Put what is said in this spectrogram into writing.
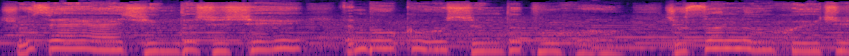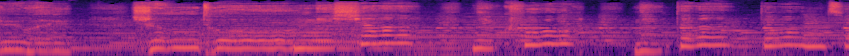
主宰爱情的是谁？奋不顾身的扑火，就算轮回，只为挣脱。你笑，你哭，你的动作，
